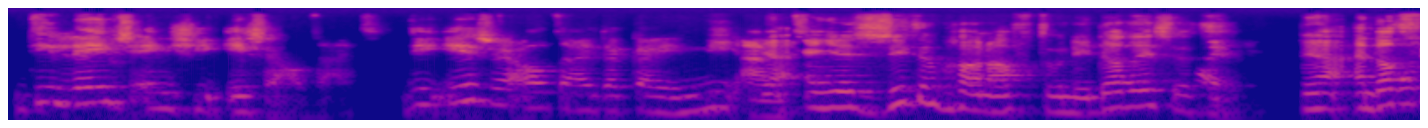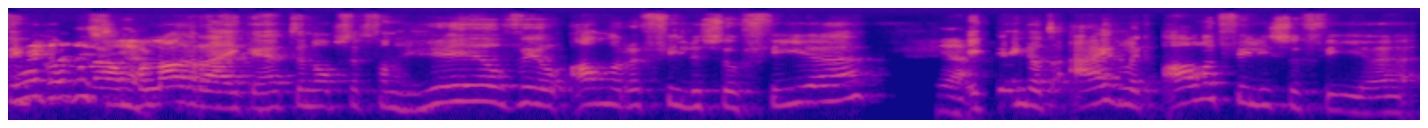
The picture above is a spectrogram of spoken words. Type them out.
die levensenergie is er altijd. Die is er altijd, daar kan je niet uit. Ja, en je ziet hem gewoon af en toe niet, dat is het. Ja, en dat vind ik ook wel belangrijk hè, ten opzichte van heel veel andere filosofieën. Ja. Ik denk dat eigenlijk alle filosofieën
